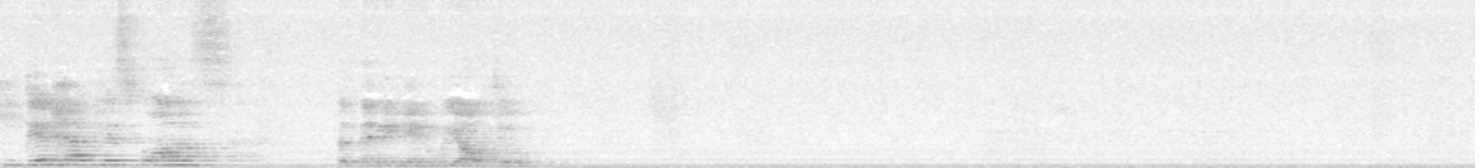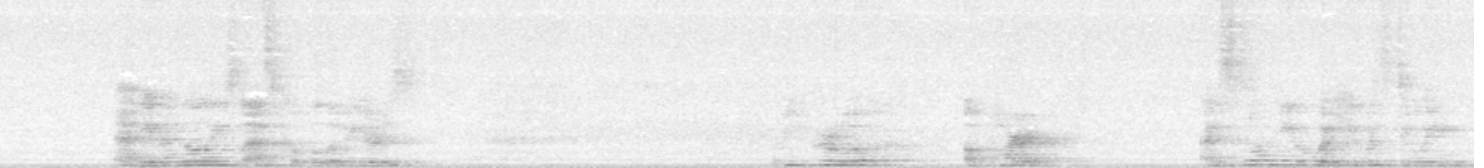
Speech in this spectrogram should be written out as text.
He did have his flaws, but then again, we all do. Even though these last couple of years, we grew apart, I still knew what he was doing.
